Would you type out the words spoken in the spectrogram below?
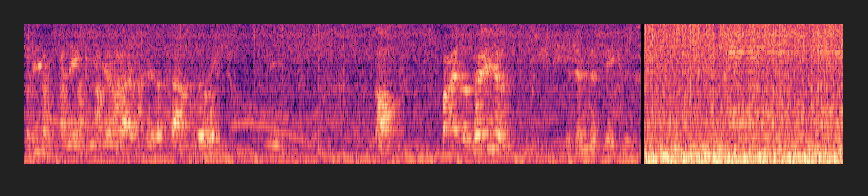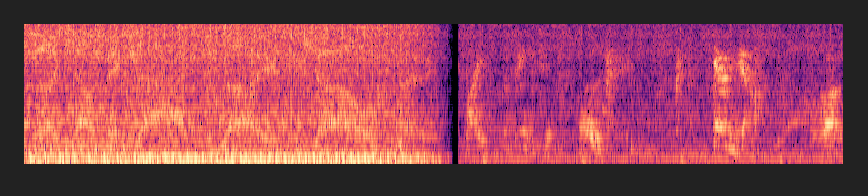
Fordi Alexi Hellride spiller sammen med Nå, by the patience! Det er dem, der skal mig Og dem her! Godt.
